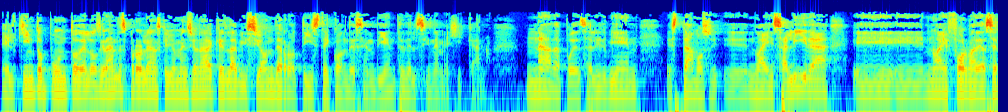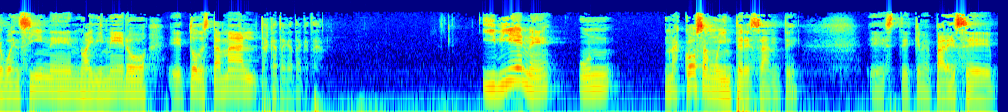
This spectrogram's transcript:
el quinto punto de los grandes problemas que yo mencionaba, que es la visión derrotista y condescendiente del cine mexicano. Nada puede salir bien, estamos, eh, no hay salida, eh, eh, no hay forma de hacer buen cine, no hay dinero, todo está mal, taca, taca, taca, taca. Y viene una cosa muy interesante, este, que me parece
